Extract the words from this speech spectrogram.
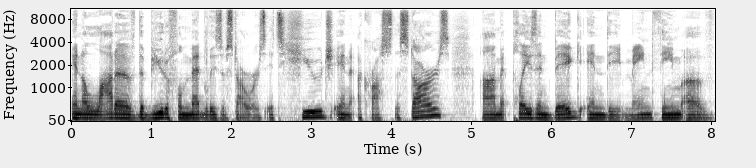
in a lot of the beautiful medleys of Star Wars. It's huge in Across the Stars. Um, it plays in big in the main theme of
